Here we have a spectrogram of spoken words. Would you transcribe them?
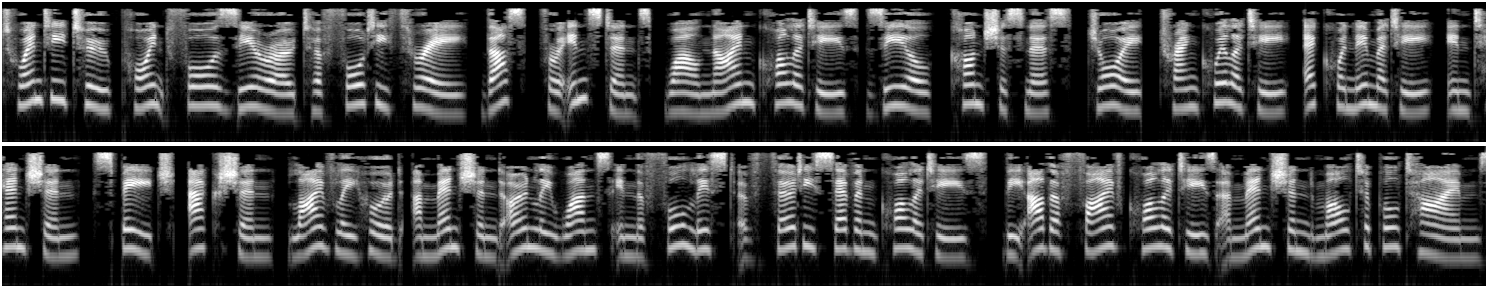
22.40 to 43. Thus, for instance, while nine qualities zeal, consciousness, joy, tranquility, equanimity, intention, speech, action, livelihood are mentioned only once in the full list of 37 qualities, the other five qualities are mentioned multiple times.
